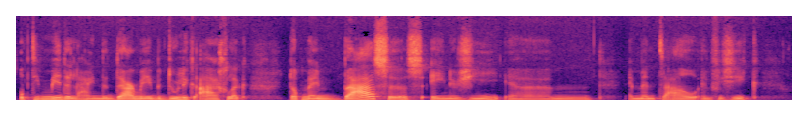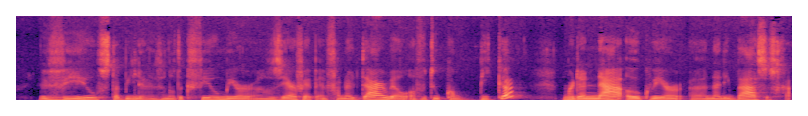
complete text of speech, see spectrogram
op die middenlijn. En daarmee bedoel ik eigenlijk dat mijn basisenergie, um, en mentaal en fysiek, veel stabieler is. En dat ik veel meer een reserve heb. En vanuit daar wel af en toe kan pieken. Maar daarna ook weer uh, naar die basis ga.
